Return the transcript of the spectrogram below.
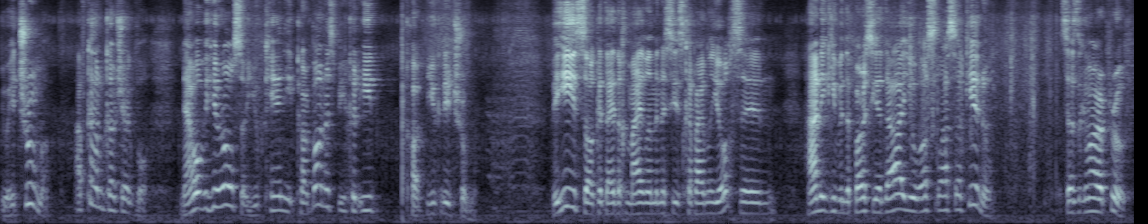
You ate truma. Now over here also, you can't eat karbonis, but you could eat you could eat truma. Says the Gemara proof.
